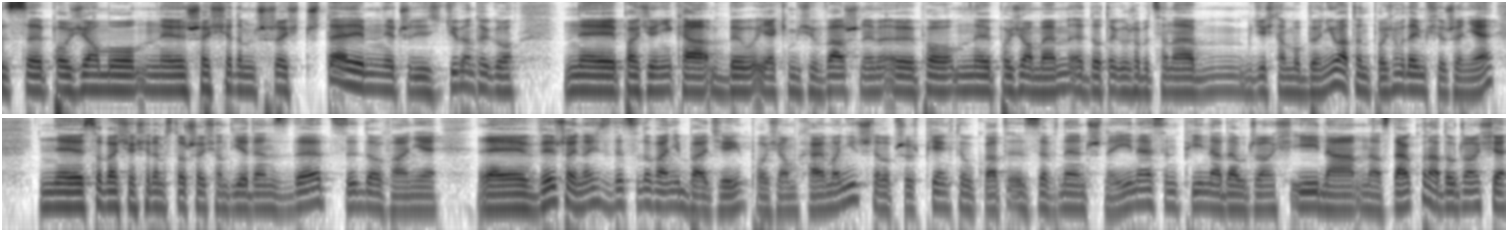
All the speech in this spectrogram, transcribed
z poziomu e, 6764, e, czyli z 9 e, października był jakimś ważnym po, poziomem do tego, żeby cena gdzieś tam obroniła ten poziom. Wydaje mi się, że nie. E, 127, 161 zdecydowanie e, wyżej, no i zdecydowanie bardziej poziom harmoniczny, bo przecież piękny układ zewnętrzny i na S&P, na Dow Jones i na Nasdaqu. Na Dow Jonesie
